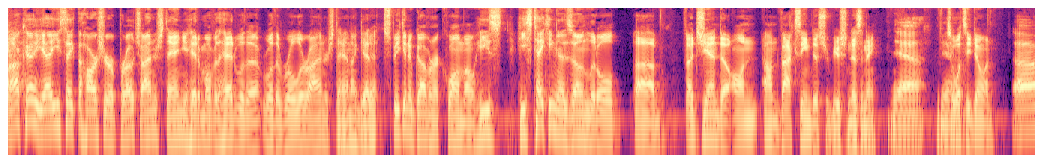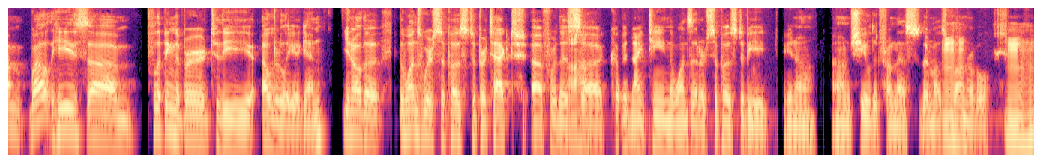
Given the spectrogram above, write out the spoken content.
Okay, yeah, you take the harsher approach. I understand. You hit him over the head with a with a ruler. I understand. I get it. Speaking of Governor Cuomo, he's he's taking his own little uh, agenda on on vaccine distribution, isn't he? Yeah. yeah. So what's he doing? Um, well, he's um, flipping the bird to the elderly again. You know the the ones we're supposed to protect uh, for this Uh-huh. uh, COVID nineteen, the ones that are supposed to be, you know, um, shielded from this, they're most Mhm. vulnerable. Mm-hmm.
